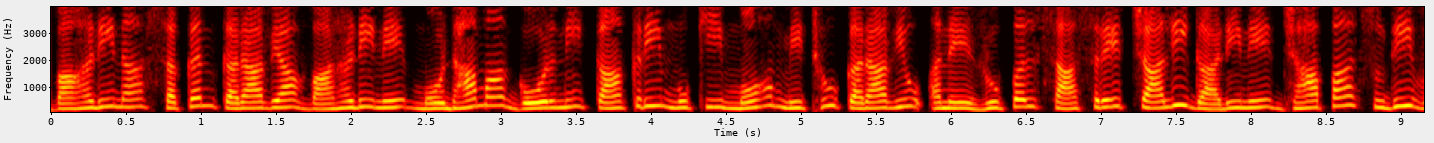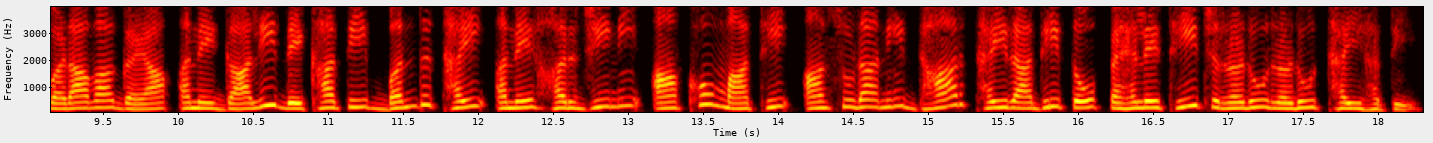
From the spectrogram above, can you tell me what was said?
વાહડીના સકન કરાવ્યા. વાહડીને મોઢામાં ગોળની કાંકરી મૂકી મોહ મીઠું કરાવ્યું અને રૂપલ સાસરે ચાલી ગાડીને ઝાપા સુધી વળાવા ગયા અને ગાલી દેખાતી બંધ થઈ અને હરજીની આંખોમાંથી આંસુડા આંસુડાની ધાર થઈ રાધી તો પહેલેથી જ રડું રડું થઈ હતી.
